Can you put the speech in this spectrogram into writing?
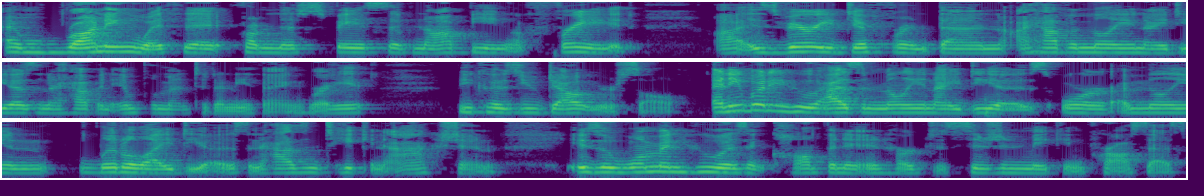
And running with it from this space of not being afraid uh, is very different than I have a million ideas and I haven't implemented anything, right? Because you doubt yourself. Anybody who has a million ideas or a million little ideas and hasn't taken action is a woman who isn't confident in her decision making process.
